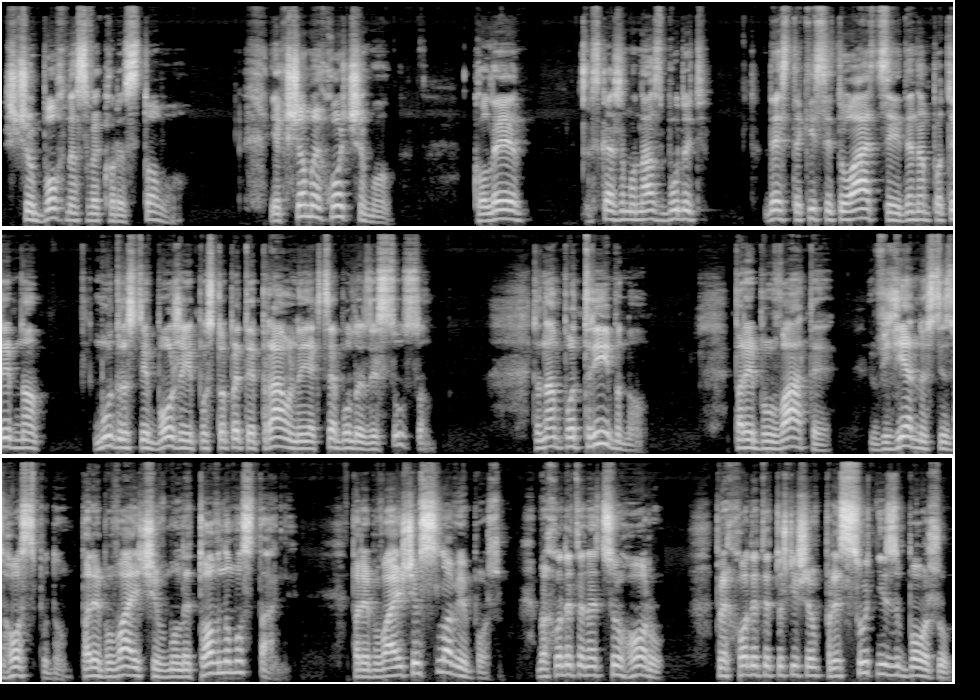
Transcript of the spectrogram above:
щоб Бог нас використовував, якщо ми хочемо, коли, скажімо, у нас будуть десь такі ситуації, де нам потрібно мудрості Божої поступити правильно, як це було з Ісусом, то нам потрібно перебувати в єдності з Господом, перебуваючи в молитовному стані, перебуваючи в Слові Божому, виходити на цю гору приходити точніше в присутність Божу.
